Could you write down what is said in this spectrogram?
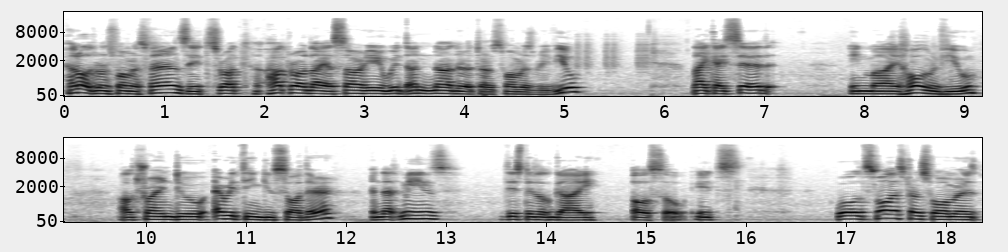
Hello Transformers fans, it's Rod, Hot Rod ISR here with another Transformers review. Like I said in my whole review, I'll try and do everything you saw there, and that means this little guy also. It's world's smallest Transformers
